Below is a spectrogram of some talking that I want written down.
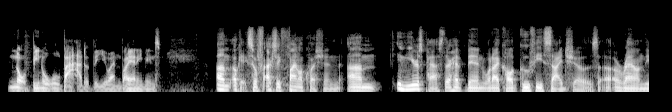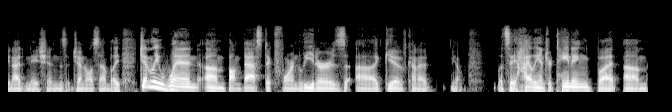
not been all bad at the UN by any means. Um, okay, so f- actually, final question. Um, in years past, there have been what I call goofy sideshows uh, around the United Nations General Assembly. Generally, when um, bombastic foreign leaders uh, give kind of, you know, let's say highly entertaining but um,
